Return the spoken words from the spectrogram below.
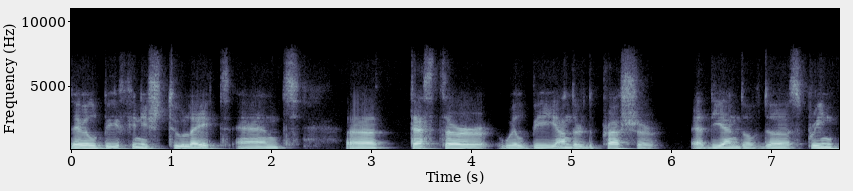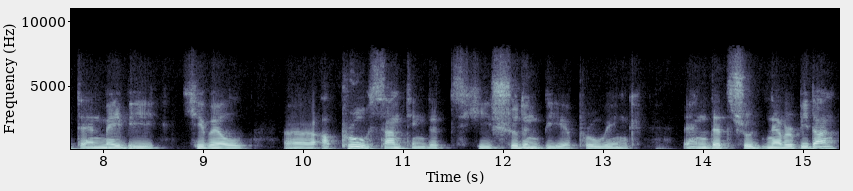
they will be finished too late and uh, tester will be under the pressure at the end of the sprint and maybe he will uh, approve something that he shouldn't be approving and that should never be done.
